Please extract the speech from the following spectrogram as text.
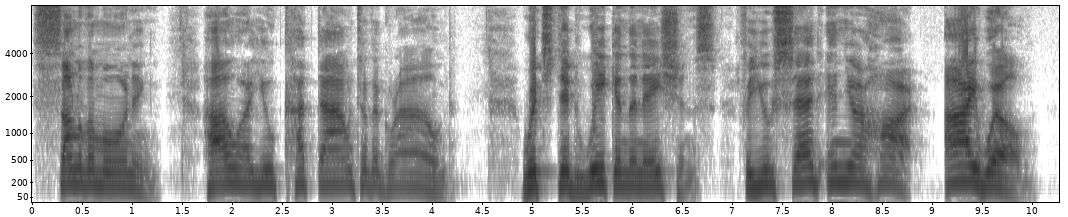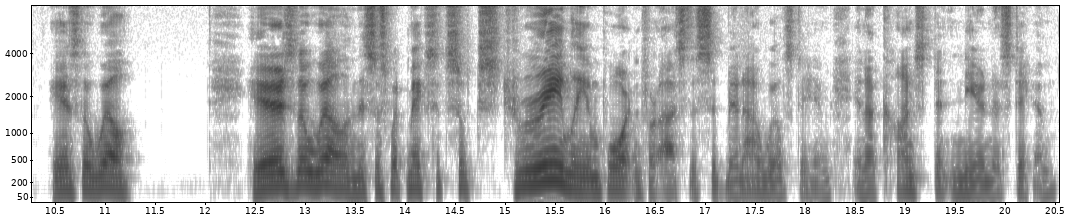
son of the morning? How are you cut down to the ground, which did weaken the nations? For you said in your heart, I will. Here's the will Here's the will, and this is what makes it so extremely important for us to submit our wills to Him in a constant nearness to Him.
